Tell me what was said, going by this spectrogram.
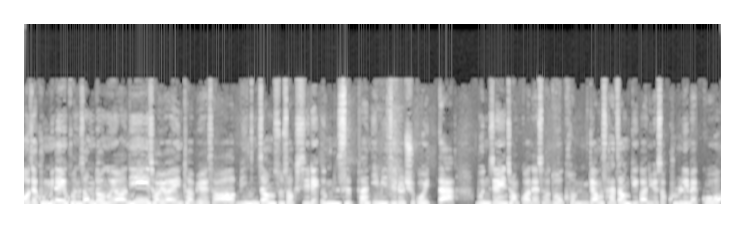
어제 국민의힘 권성동 의원이 저희와의 인터뷰에서 민정수석실이 음습한 이미지를 주고 있다. 문재인 정권에서도 검경 사정기관 위에서 군림했고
